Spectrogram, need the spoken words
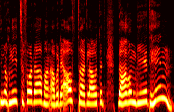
die noch nie zuvor da waren. Aber der Auftrag lautet, darum geht hin.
